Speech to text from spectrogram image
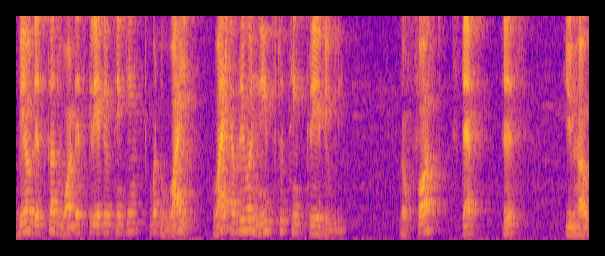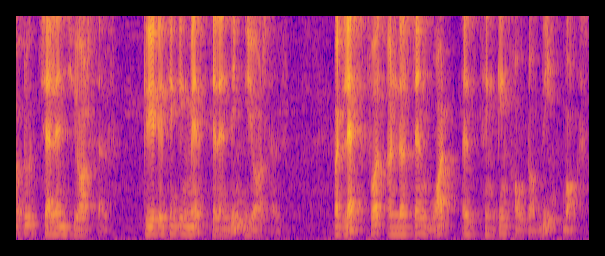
We have discussed what is creative thinking, but why? Why everyone needs to think creatively? The first step is you have to challenge yourself. Creative thinking means challenging yourself. But let's first understand what is thinking out of the box.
